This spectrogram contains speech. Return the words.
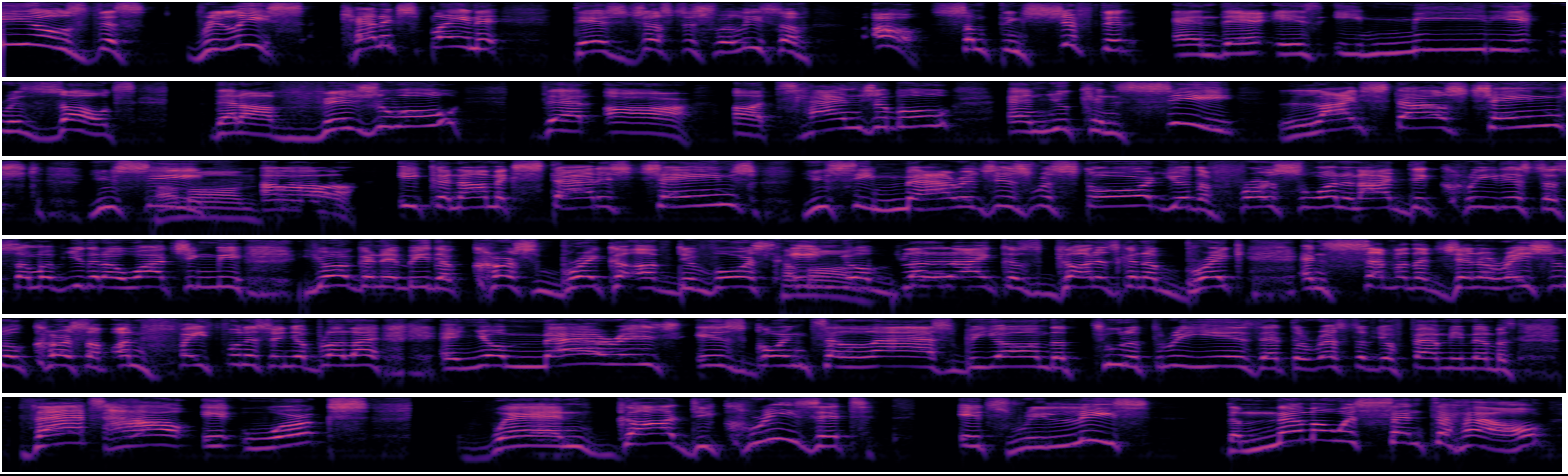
feels this release. Can't explain it. There's just this release of, oh, something shifted, and there is immediate results that are visual, that are uh, tangible, and you can see lifestyles changed. You see uh, economic status change. You see marriages restored. You're the first one, and I decree this to some of you that are watching me. You're going to be the curse breaker of divorce Come in on. your bloodline because God is going to break and sever the generational curse of unfaithfulness in your bloodline, and your marriage is going to last beyond the two to three years that the rest of your family members. That's how it works. When God decrees it, it's released. The memo is sent to hell.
